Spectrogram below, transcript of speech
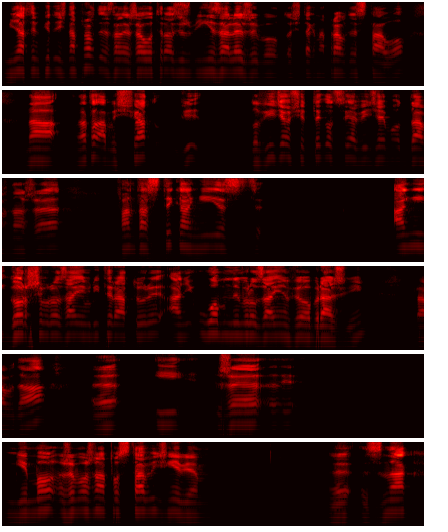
mi na tym kiedyś naprawdę zależało, teraz już mi nie zależy, bo to się tak naprawdę stało, na, na to, aby świat wie, dowiedział się tego, co ja wiedziałem od dawna, że fantastyka nie jest ani gorszym rodzajem literatury, ani ułomnym rodzajem wyobraźni, prawda? E, I że, e, nie mo, że można postawić, nie wiem, e, znak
